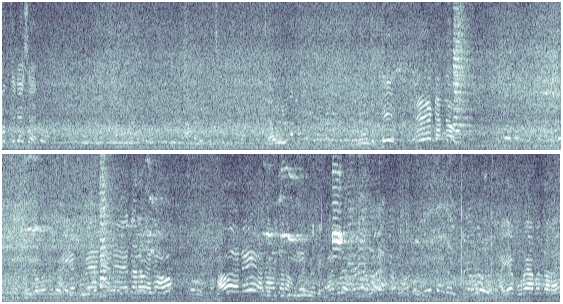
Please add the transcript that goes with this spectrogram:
কোথেকে দাও। আইয়া ঘুরে এনে, এনে, দাঁড়াও, এনে আও। আও, এনে, আও, দাঁড়াও। আরে ঘুরে, ঘুরে দাঁড়াও। আইয়া ঘুরে আবার দাঁড়ায়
